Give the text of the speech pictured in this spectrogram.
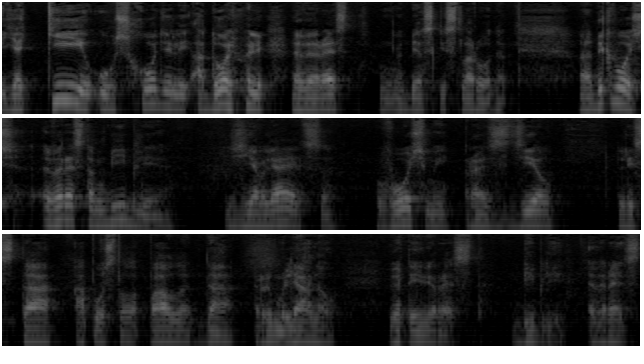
якія ўсходзілі адольвалі эверест без кісларода дык вось эверестам бібліі з'яўляецца восьмы раздзел ліста апостола павла да рымлянаў. Гэта эверест бібліі. Эверест.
